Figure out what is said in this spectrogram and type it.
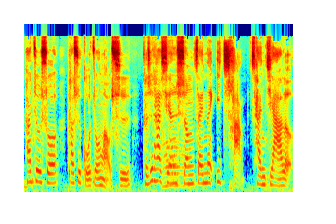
他就说他是国中老师，可是他先生在那一场参加了。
